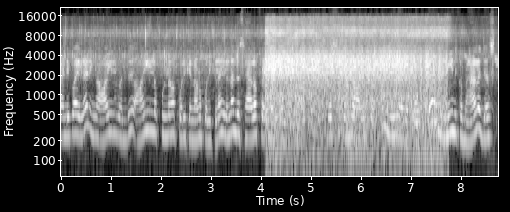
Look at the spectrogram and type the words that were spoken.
கண்டிப்பாக இல்லை நீங்கள் ஆயில் வந்து ஆயிலில் ஃபுல்லாக பொரிக்கனாலும் பொரிக்கலாம் இல்லைன்னா இந்த சேலை ஃப்ரை மாதிரி பண்ணிக்கலாம் ஜஸ்ட் கொஞ்சம் ஆயில் போட்டு மீன் அதை போட்டுட்டு அந்த மீனுக்கு மேலே ஜஸ்ட்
